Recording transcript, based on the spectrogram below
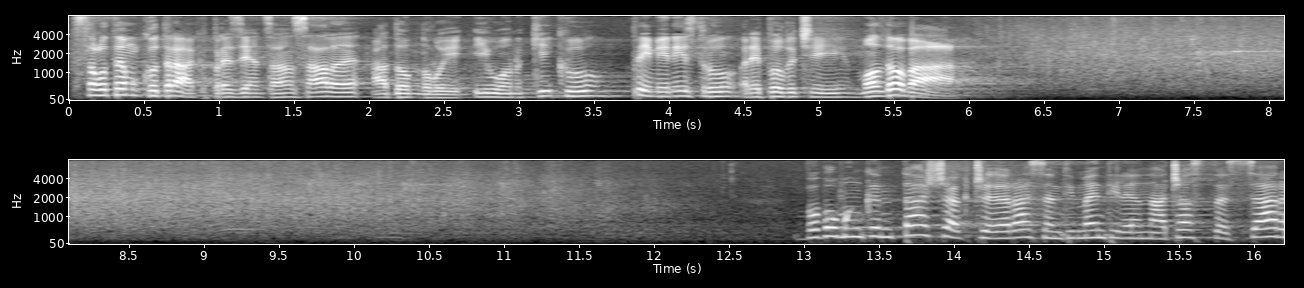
Salutăm cu drag prezența în sală a domnului Ion Chicu, prim-ministru Republicii Moldova. Vă vom încânta și accelera sentimentele în această seară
